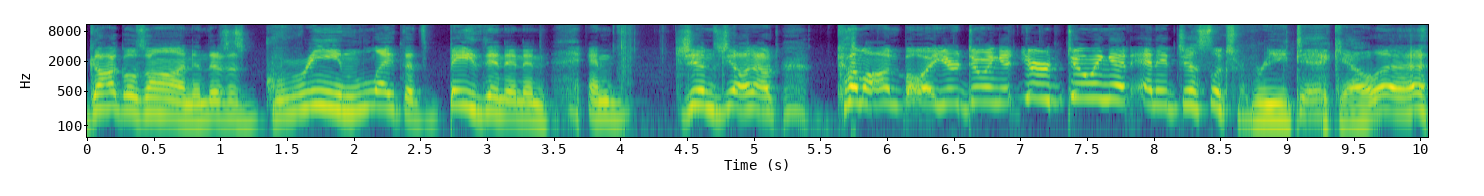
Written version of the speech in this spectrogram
goggles on, and there's this green light that's bathed in it, and, and Jim's yelling out, Come on, boy, you're doing it, you're doing it, and it just looks ridiculous.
